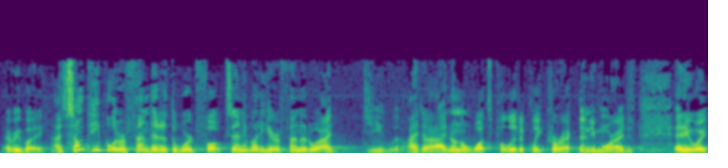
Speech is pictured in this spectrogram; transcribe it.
everybody. Uh, some people are offended at the word "folks." Anybody here offended? I, gee, I don't, I don't know what's politically correct anymore. I just, anyway,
